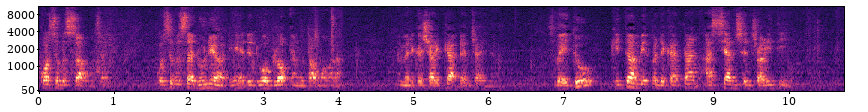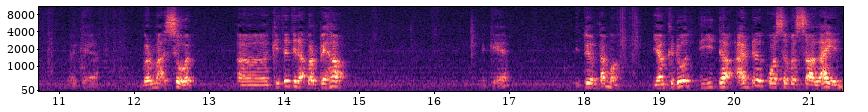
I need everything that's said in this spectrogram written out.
kuasa besar misalnya, kuasa besar dunia ni ada dua blok yang utama lah. Amerika Syarikat dan China. Sebab itu, kita ambil pendekatan ASEAN Centrality. Okay. Bermaksud, uh, kita tidak berpihak. Okay. Itu yang pertama. Yang kedua, tidak ada kuasa besar lain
